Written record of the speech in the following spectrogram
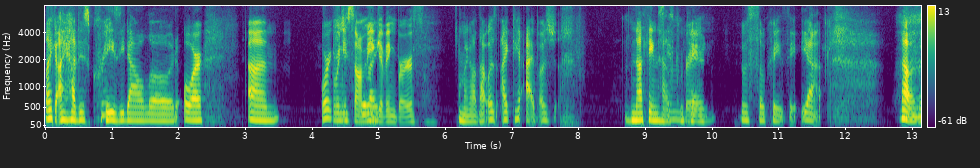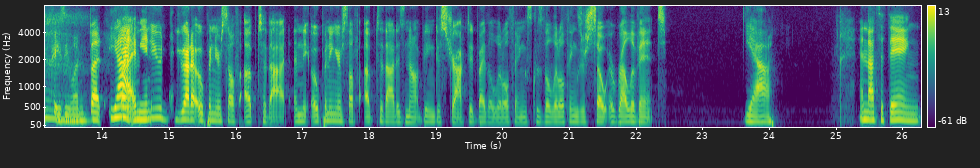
like, I had this crazy download or, um, or When you saw me like giving birth. Oh my god, that was I can't I was nothing has Same compared. brain. It was so crazy. Yeah. That was a crazy one. But yeah, But I mean you you gotta open yourself up to that, and the opening yourself up to that is not being distracted by the little things because the little things are so irrelevant. Yeah. And that's the thing,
